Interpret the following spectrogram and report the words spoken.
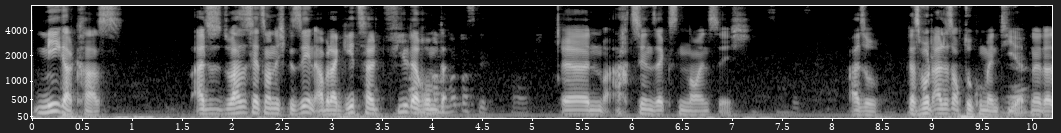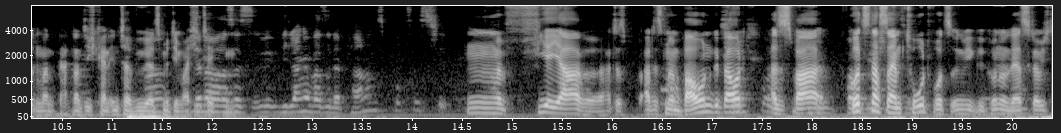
mega krass. Also du hast es jetzt noch nicht gesehen, aber da geht's halt viel darum, Wann wird das gebaut? äh, 1896. Also das wird alles auch dokumentiert. Ne? Da- Man hat natürlich kein Interview jetzt mit dem Architekten. Genau, das heißt, wie lange war so der Planungsprozess? Hm, vier Jahre hat es, hat es mit dem Bauen gedauert. Also es war kurz nach seinem Tod wurde es irgendwie gegründet. und Er ist, glaube ich,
